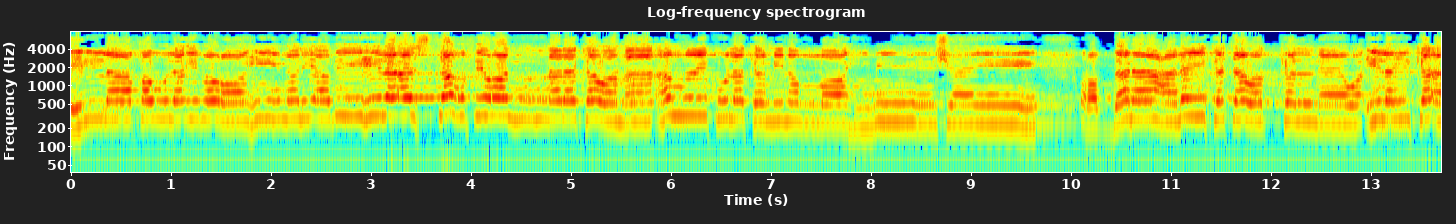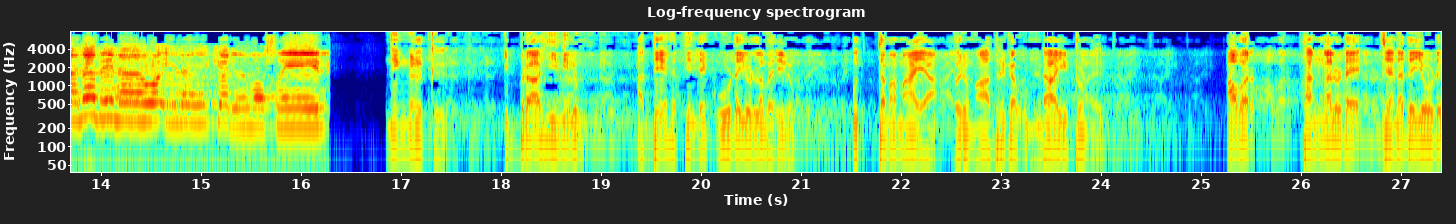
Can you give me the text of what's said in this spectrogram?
إلا قول إبراهيم لأبيه لأستغفرن لك وما أملك لك من الله من شيء ربنا عليك توكلنا وإليك أنبنا وإليك المصير നിങ്ങൾക്ക് ഇബ്രാഹീമിലും അദ്ദേഹത്തിന്റെ കൂടെയുള്ളവരിലും ഉത്തമമായ ഒരു മാതൃക ഉണ്ടായിട്ടുണ്ട് അവർ തങ്ങളുടെ ജനതയോട്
